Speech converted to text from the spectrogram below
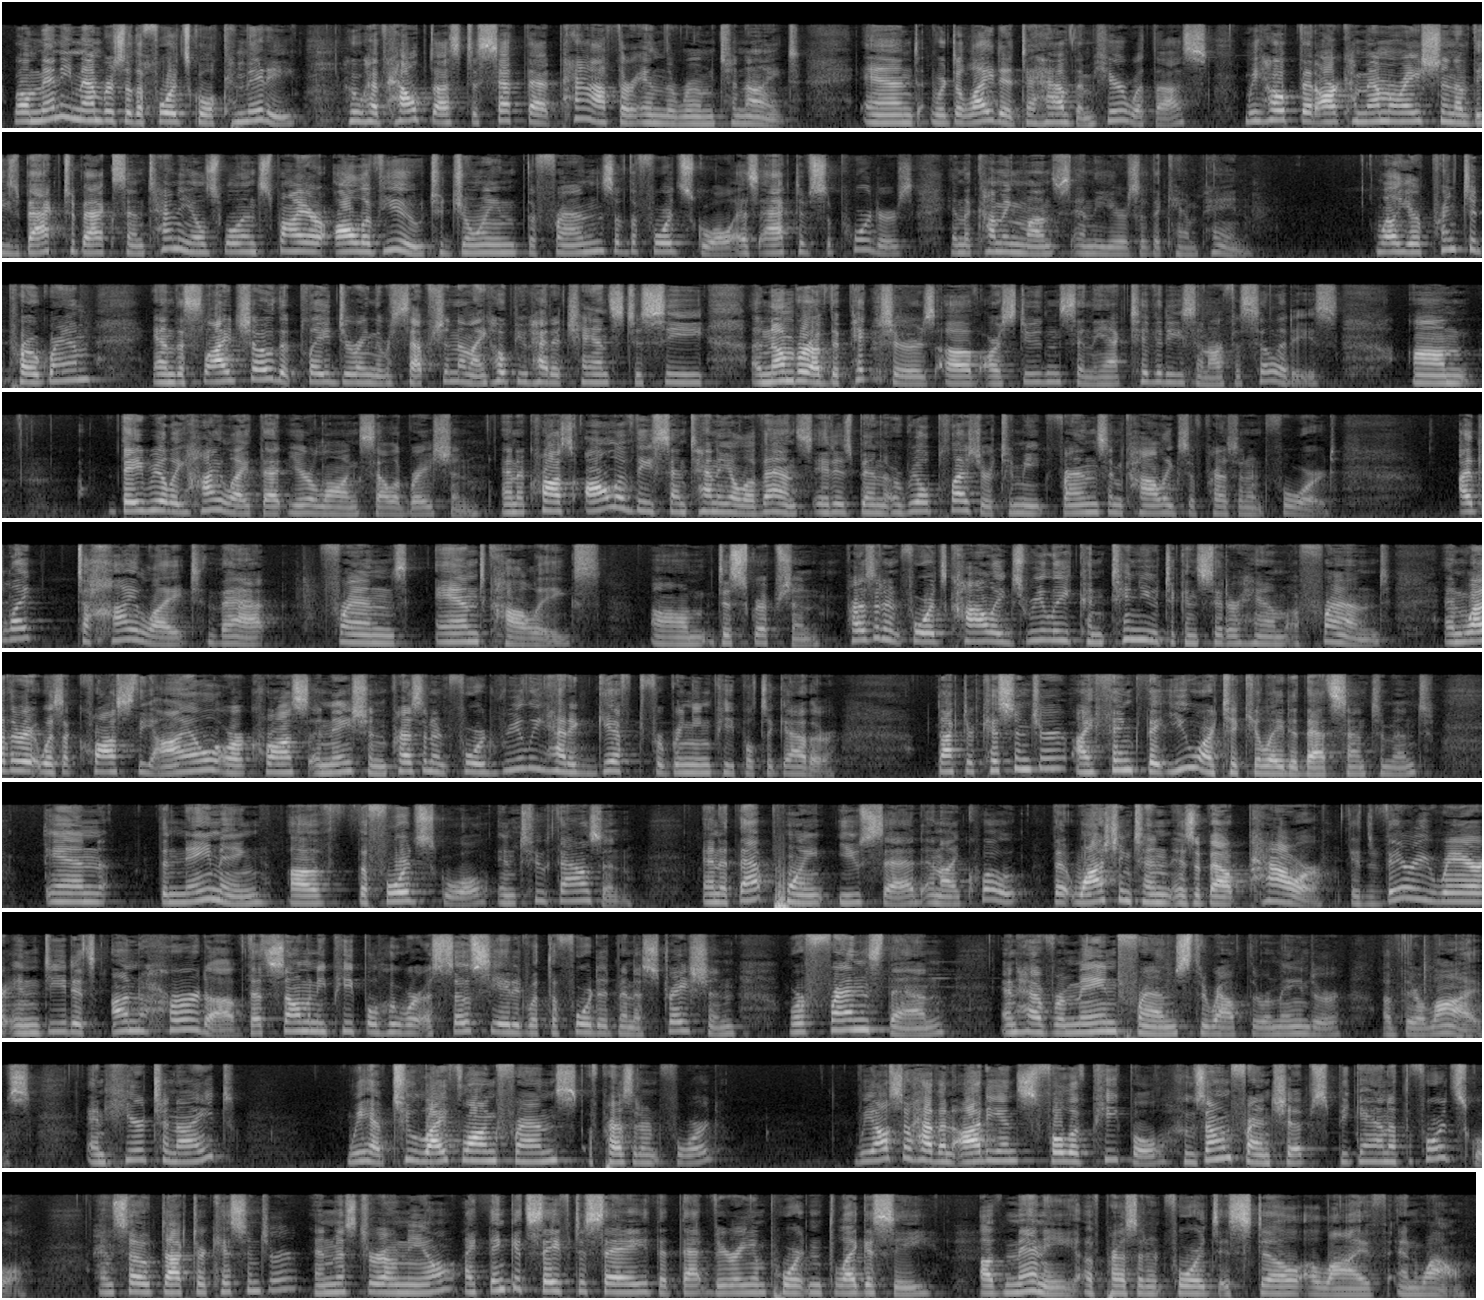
Well, many members of the Ford School Committee who have helped us to set that path are in the room tonight and we're delighted to have them here with us. We hope that our commemoration of these back-to-back -back centennials will inspire all of you to join the Friends of the Ford School as active supporters in the coming months and the years of the campaign. Well, your printed program and the slideshow that played during the reception, and I hope you had a chance to see a number of the pictures of our students and the activities in our facilities. Um, they really highlight that year-long celebration. And across all of these centennial events, it has been a real pleasure to meet friends and colleagues of President Ford. I'd like to highlight that friends and colleagues um, description. President Ford's colleagues really continue to consider him a friend And whether it was across the aisle or across a nation, President Ford really had a gift for bringing people together. Dr. Kissinger, I think that you articulated that sentiment in the naming of the Ford School in 2000. And at that point, you said, and I quote, that Washington is about power. It's very rare, indeed, it's unheard of, that so many people who were associated with the Ford administration were friends then and have remained friends throughout the remainder of their lives. And here tonight, we have two lifelong friends of President Ford. We also have an audience full of people whose own friendships began at the Ford School. And so, Dr. Kissinger and Mr. O'Neill, I think it's safe to say that that very important legacy of many of President Ford's is still alive and well.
